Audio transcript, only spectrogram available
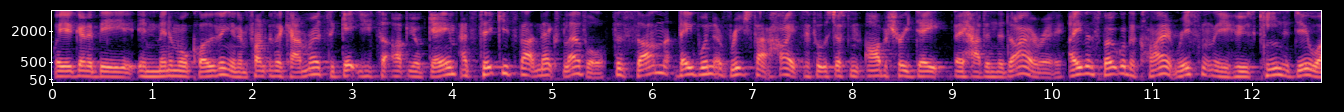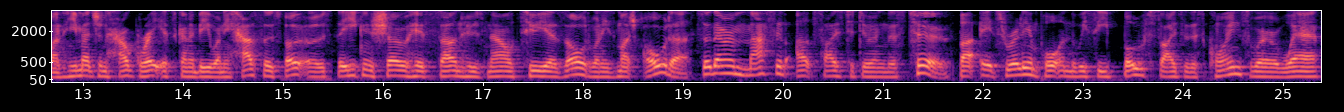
where you're going to be in minimal clothing and in front of the camera to get you you to up your game and to take you to that next level. For some, they wouldn't have reached that height if it was just an arbitrary date they had in the diary. I even spoke with a client recently who's keen to do one. He mentioned how great it's going to be when he has those photos that he can show his son who's now two years old when he's much older. So there are massive upsides to doing this too. But it's really important that we see both sides of this coin so we're aware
